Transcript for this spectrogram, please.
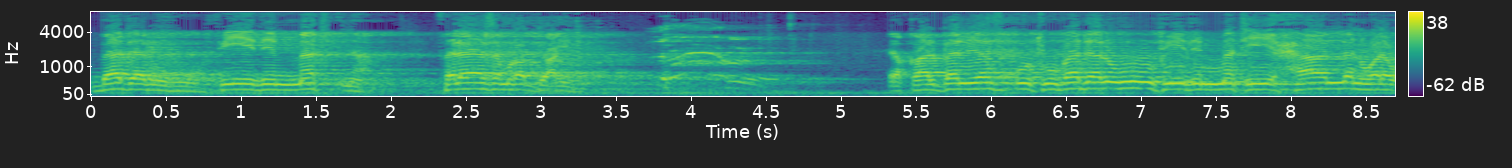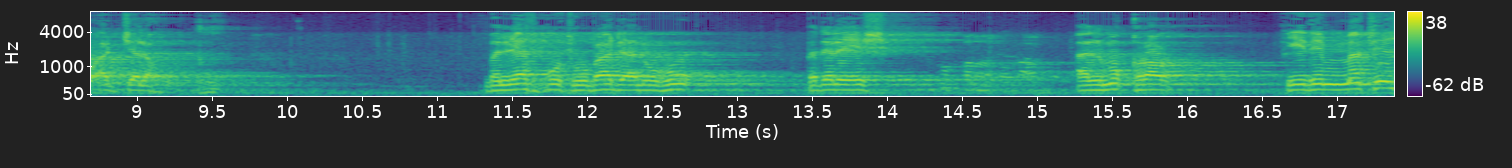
بدله في ذمة نعم. فلا يلزم رد عينه قال بل يثبت بدله في ذمته حالا ولو أجله. بل يثبت بدله بدل إيش؟ المقرض في ذمته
